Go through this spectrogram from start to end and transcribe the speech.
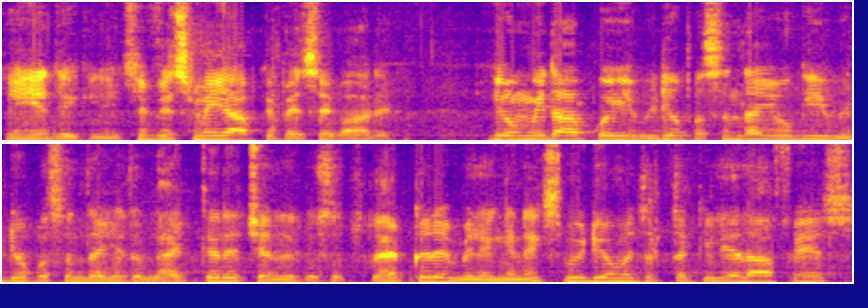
तो ये देख लें, सिर्फ़ इसमें ही आपके पैसे बाहर है। क्योंकि उम्मीद आपको ये वीडियो पसंद आई होगी। वीडियो पसंद आई है तो लाइक करें, चैनल को सब्सक्राइब करें। मिलेंगे नेक्स्ट वीडियो में जब तक के लिए अला हाफिज़।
